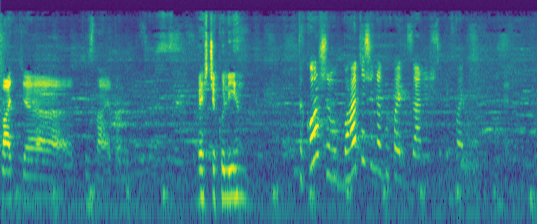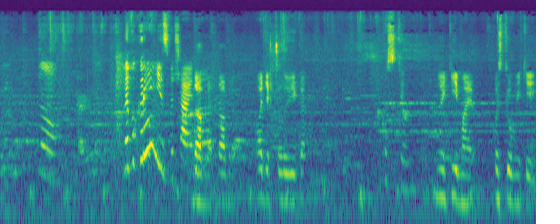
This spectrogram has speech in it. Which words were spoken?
плаття, не знаю, там вище колін. Також багато жінок виходять заміж в плаття. Ну, не в Україні, звичайно. Добре, добре. Одяг чоловіка. Костюм. Ну який має костюм, який.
